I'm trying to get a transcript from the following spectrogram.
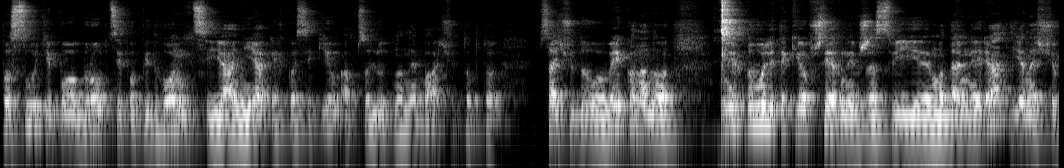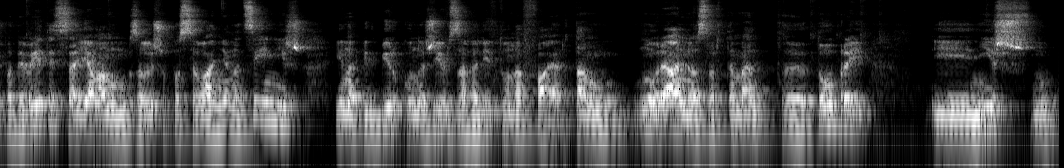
По суті, по обробці, по підгонці я ніяких косяків абсолютно не бачу. Тобто все чудово виконано. У них доволі таки обширний вже свій модельний ряд, є на що подивитися. Я вам залишу посилання на цей ніж і на підбірку ножів взагалі Tuna Fire. Там ну, реально асортимент е, добрий. І ніж ну,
